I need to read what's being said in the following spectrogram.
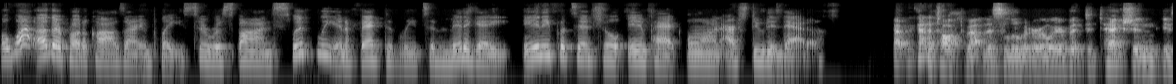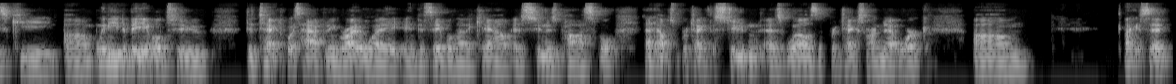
But what other protocols are in place to respond swiftly and effectively to mitigate any potential impact on our student data? Uh, we kind of talked about this a little bit earlier, but detection is key. Um, we need to be able to detect what's happening right away and disable that account as soon as possible. That helps protect the student as well as it protects our network. Um, like I said,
